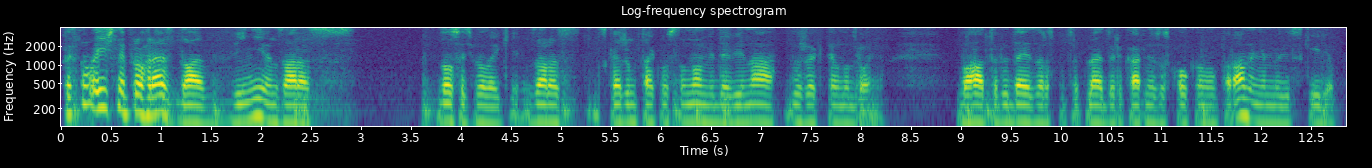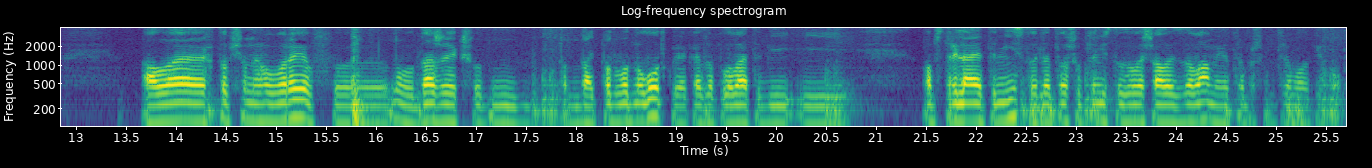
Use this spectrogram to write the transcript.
Технологічний прогрес, так, да, в війні він зараз досить великий. Зараз, скажімо так, в основному йде війна дуже активно дронів. Багато людей зараз потрапляють до лікарні з осколковими пораненнями від скидів. Але хто б що не говорив, е, ну, навіть якщо там, дати подводну лодку, яка запливе тобі і обстріляє те місто, для того, щоб те місто залишалось за вами, його треба, щоб отримала піхота.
